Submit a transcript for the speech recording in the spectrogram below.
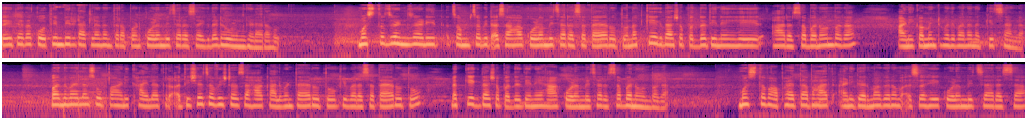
तर इथे आता कोथिंबीर टाकल्यानंतर आपण कोळंबीचा रस्सा एकदा ढवळून घेणार आहोत. मस्त झणझणीत चमचमीत असा हा कोळंबीचा रस्सा तयार होतो. नक्की एकदा अशा पद्धतीने हे हा रस्सा बनवून बघा आणि कमेंटमध्ये मला नक्कीच सांगा. बनवायला सोपा आणि खायला तर अतिशय चविष्ट असा हा कालवण तयार होतो किंवा रस्सा तयार होतो. नक्की एकदा अशा पद्धतीने हा कोळंबीचा रस्सा बनवून बघा. मस्त वाफळता भात आणि गरमागरम असं हे कोळंबीचा रस्सा.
